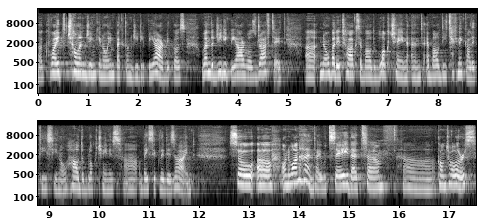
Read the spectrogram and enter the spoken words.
a, quite challenging, you know, impact on GDPR because when the GDPR was drafted, uh, nobody talks about the blockchain and about the technicalities, you know, how the blockchain is uh, basically designed. So uh, on one hand, I would say that um, controllers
